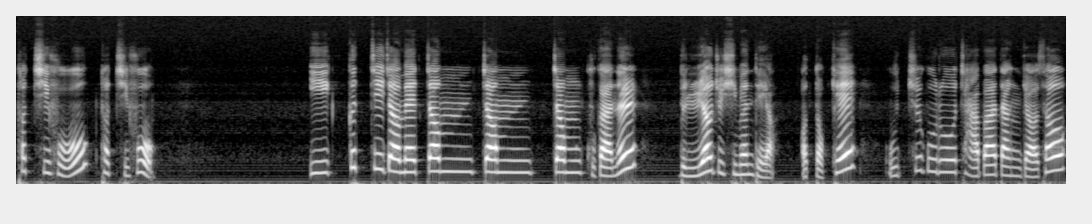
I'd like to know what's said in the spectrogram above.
터치 후, 터치 후, 이 끝지점의 점, 점, 점 구간을 늘려주시면 돼요. 어떻게? 우측으로 잡아당겨서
